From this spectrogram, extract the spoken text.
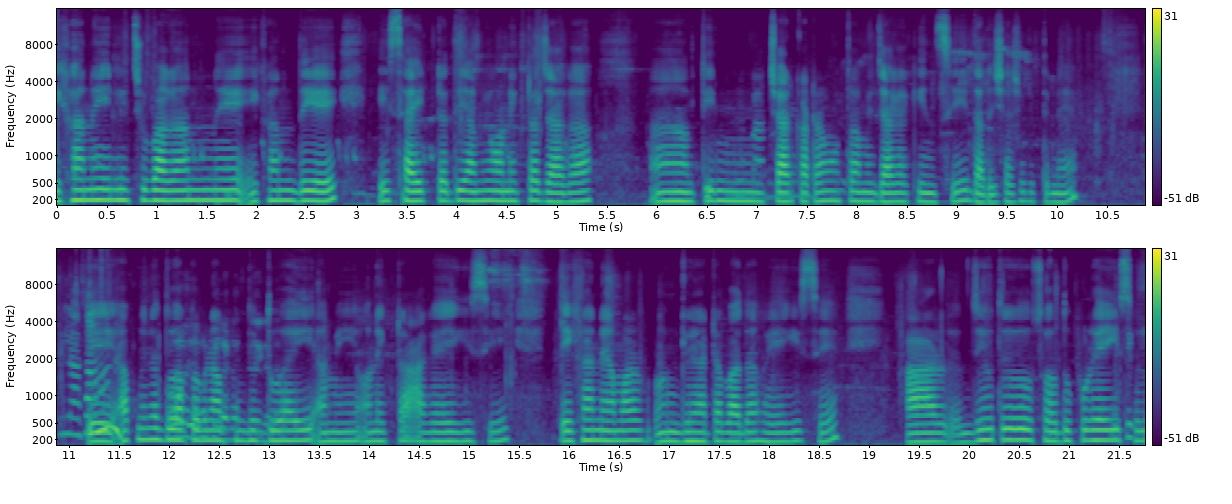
এখানে লিচু বাগানে, এখান দিয়ে এই সাইডটা দিয়ে আমি অনেকটা জায়গা তিন, চার কাটার মতো আমি জায়গা কিনছি দাদি শাশুড়িতে নিয়ে আপনারা দোয়া করবেন, আপনাদের দোয়াই আমি অনেকটা আগায় গেছি। এখানে আমার ঘেরাটা বাঁধা হয়ে গেছে। আর যেহেতু দুপুরেই ছিল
